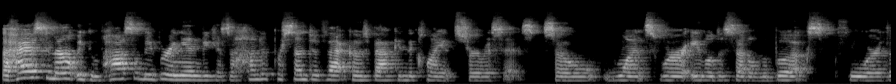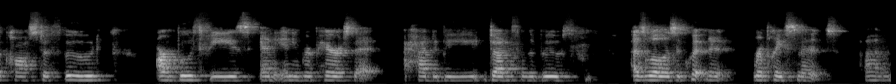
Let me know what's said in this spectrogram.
the highest amount we can possibly bring in because 100% of that goes back into client services. So once we're able to settle the books for the cost of food our booth fees and any repairs that had to be done for the booth, as well as equipment replacement. Um,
